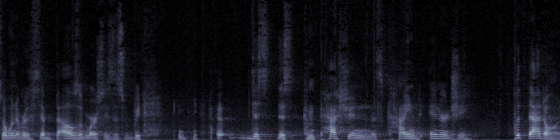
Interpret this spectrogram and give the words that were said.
So whenever they said bowels of mercies, this would be this, this compassion, this kind energy. Put that on.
